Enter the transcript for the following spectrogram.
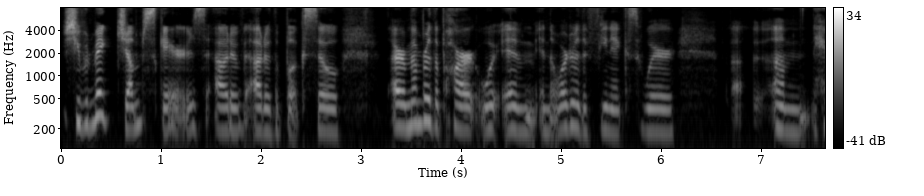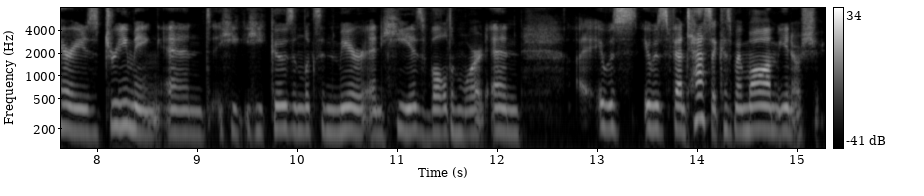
she would make jump scares out of out of the book. So I remember the part in, in the Order of the Phoenix where uh, um, Harry is dreaming and he he goes and looks in the mirror and he is Voldemort and it was it was fantastic because my mom you know she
